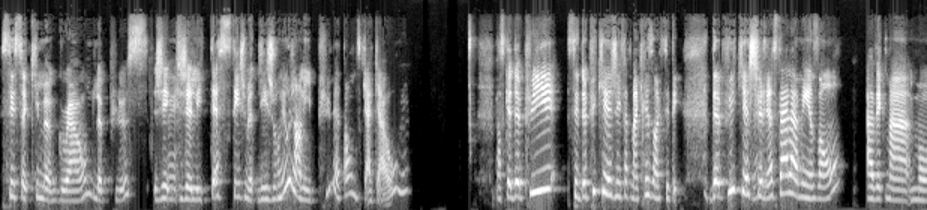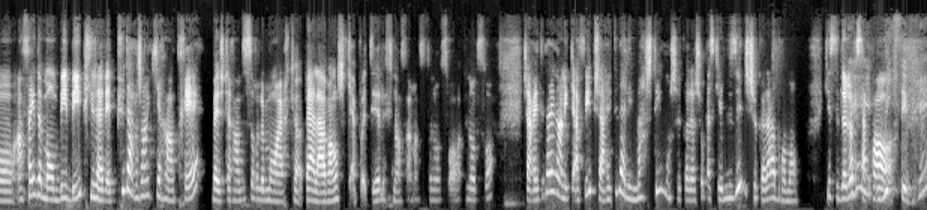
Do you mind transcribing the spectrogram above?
c'est ce qui me ground le plus. J'ai, Je l'ai testé. Je les journées où j'en ai pu, mettons, du cacao, parce que depuis, c'est depuis que j'ai fait ma crise d'anxiété. Depuis que je suis restée à la maison, avec ma, mon, enceinte de mon bébé, puis j'avais plus d'argent qui rentrait, ben, j'étais rendue sur le, mon RKP à l'avant, je capotais, le financement, c'était une autre autre histoire. J'ai arrêté d'aller dans les cafés, puis j'ai arrêté d'aller m'acheter mon chocolat chaud parce qu'il y a une usine du chocolat à Bromont. c'est de là que ça part. Oui, c'est vrai.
